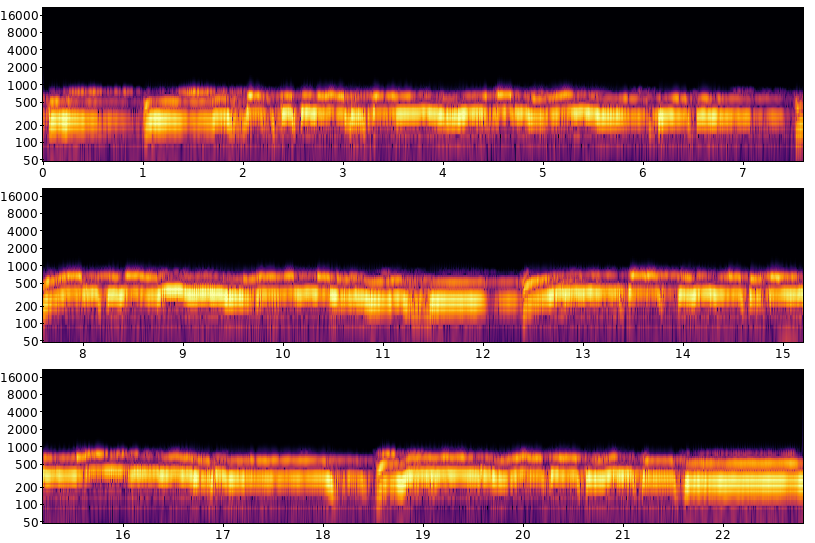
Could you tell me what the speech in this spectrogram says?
ربكما إلا مدتكما بتأويل قبل أن يأتيكما ذلكما مما علمني ربي إني تركت ملة قوم لا يؤمنون بالله وهم بالآخرة هم كافرون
